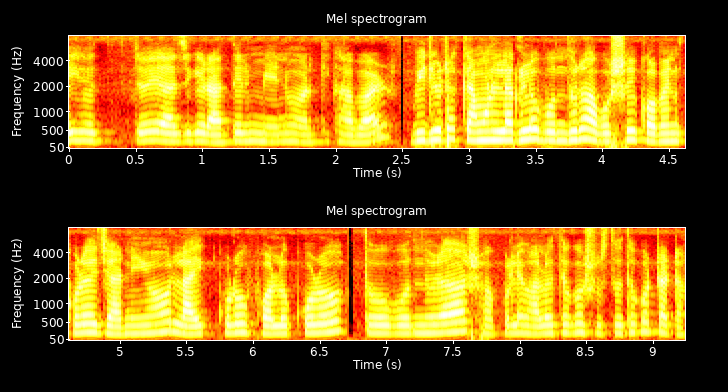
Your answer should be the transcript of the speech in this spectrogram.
এই হচ্ছে আজকে রাতের মেনু আর কি খাবার। ভিডিওটা কেমন লাগল বন্ধুরা অবশ্যই কমেন্ট করে জানিও লাইক করো ফলো করো। তো বন্ধুরা সকলে ভালো থেকো, সুস্থ থেকো, টাটা।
